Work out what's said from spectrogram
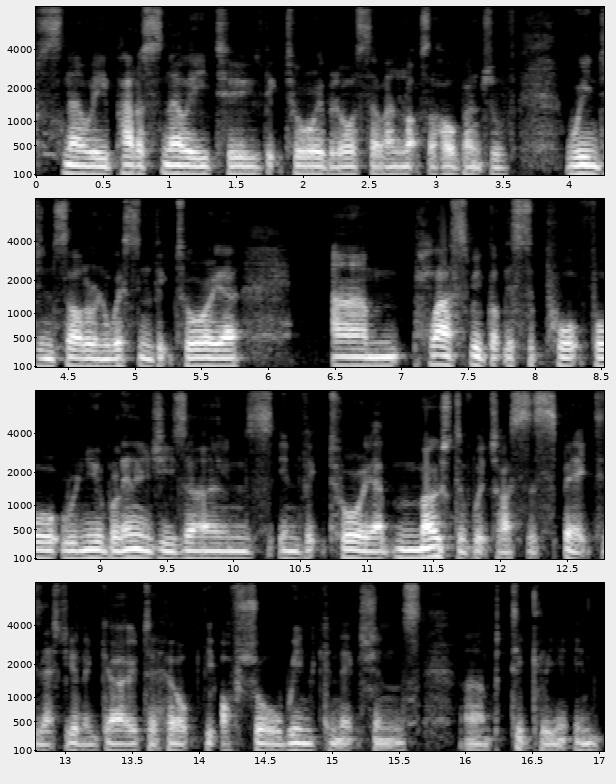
Snowy, part of Snowy to Victoria, but also unlocks a whole bunch of wind and solar in Western Victoria. Um, plus, we've got this support for renewable energy zones in Victoria, most of which I suspect is actually going to go to help the offshore wind connections, um, particularly in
